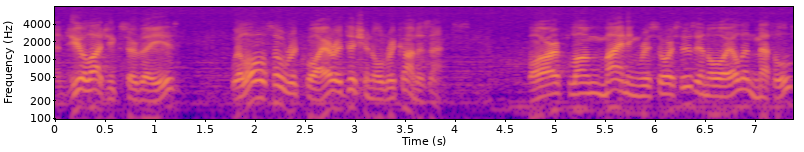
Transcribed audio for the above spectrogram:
and geologic surveys will also require additional reconnaissance. Far-flung mining resources in oil and metals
